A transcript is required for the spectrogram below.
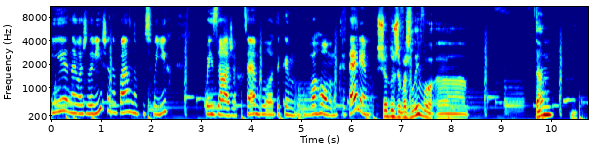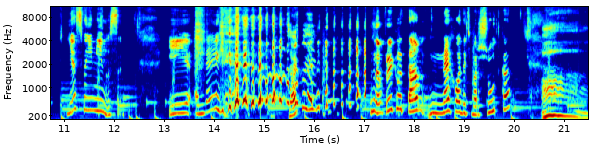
і найважливіше, напевно, по своїх пейзажах. Це було таким вагомим критерієм. Що дуже важливо, е, Там Є свої мінуси. І деякі, дякую. наприклад, там не ходить маршрутка. А,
